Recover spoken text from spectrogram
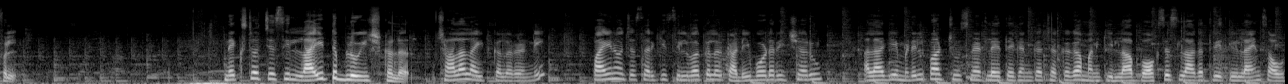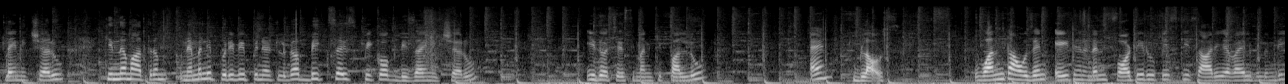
ఫుల్ నెక్స్ట్ వచ్చేసి లైట్ బ్లూయిష్ కలర్ చాలా లైట్ కలర్ అండి. పైన వచ్చేసరికి సిల్వర్ కలర్ కడీ బోర్డర్ ఇచ్చారు. అలాగే మిడిల్ పార్ట్ చూసినట్లయితే కనుక చక్కగా మనకి ఇలా బాక్సెస్ లాగా త్రీ త్రీ లైన్స్ అవుట్లైన్ ఇచ్చారు. కింద మాత్రం నెమలి పురి విప్పినట్లుగా బిగ్ సైజ్ పికాక్ డిజైన్ ఇచ్చారు. ఇది వచ్చేసి మనకి pallu and blouse one thousand eight hundred and forty రూపీస్కి సారీ అవైలబుల్ ఉంది.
